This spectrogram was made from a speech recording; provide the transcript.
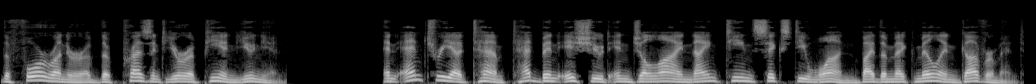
the forerunner of the present European Union. An entry attempt had been issued in July 1961 by the Macmillan government,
